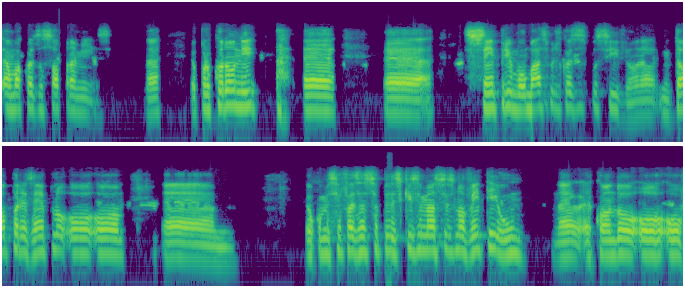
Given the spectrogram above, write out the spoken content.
é uma coisa só para mim. Assim né? Eu procuro unir é, sempre o máximo de coisas possível, né? Então, por exemplo, o, o eu comecei a fazer essa pesquisa em 1991, né? É quando o, o,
